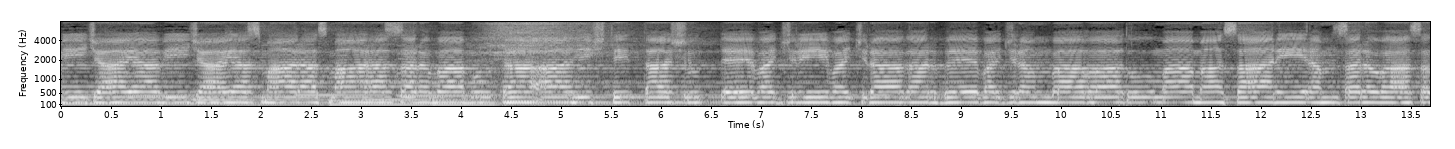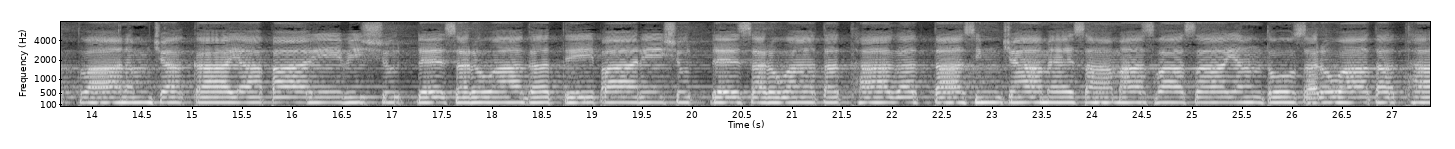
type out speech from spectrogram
विजय विजय स्मार स्मार सर्वभूत अधिष्ठिता शुद्धे वज्रे वज्र गर्भे वज्रं भवतु मम शरीरं सर्वा सत्त्वानं च काय परिविशुद्धे सर्वा गति परिशुद्धे सर्वा तथा गता सिञ्चामे समा श्वासयन्तो सर्वा तथा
